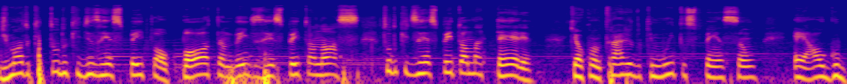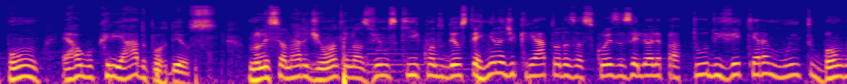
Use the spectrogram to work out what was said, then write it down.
De modo que tudo que diz respeito ao pó também diz respeito a nós, tudo que diz respeito à matéria que ao contrário do que muitos pensam, é algo bom, é algo criado por Deus. No lecionário de ontem nós vimos que quando Deus termina de criar todas as coisas, ele olha para tudo e vê que era muito bom,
